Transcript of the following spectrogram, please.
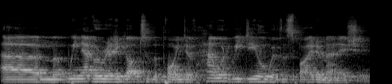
um, we never really got to the point of how would we deal with the Spider-Man issue.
